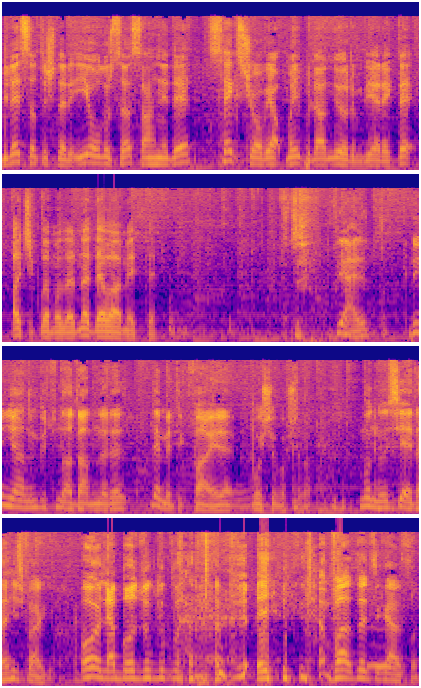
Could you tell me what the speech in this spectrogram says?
bilet satışları iyi olursa sahnede seks şov yapmayı planlıyorum diyerek de açıklamalarına devam etti. yani dünyanın bütün adamları demedik Fahir'e boşu boşuna. Bunun şeyden hiç farkı yok. Orada bozukluklardan 50'den fazla çıkarsın.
